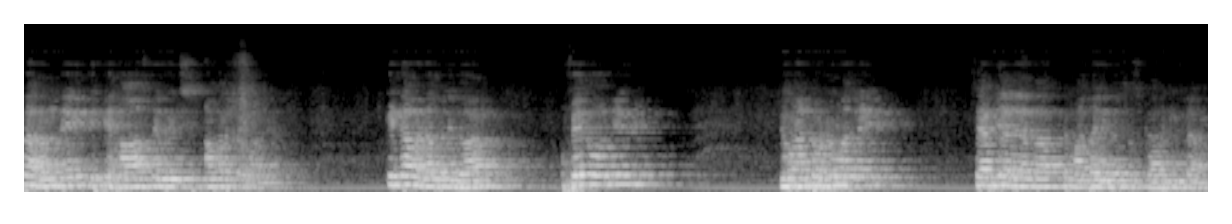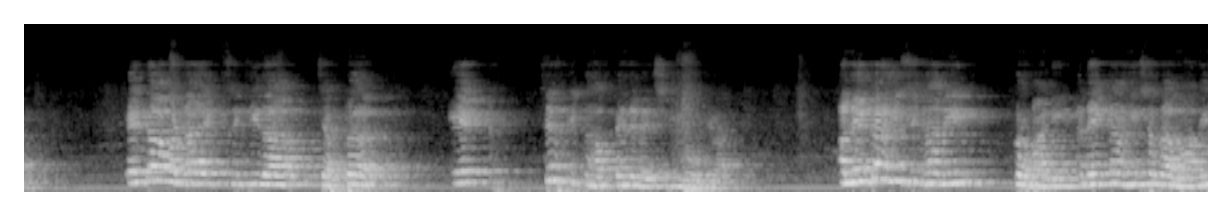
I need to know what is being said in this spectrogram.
ਧਰਮ ਦੇ ਇਤਿਹਾਸ ਦੇ ਵਿੱਚ ਅਮਰ ਕਰਵਾ ਕਿੰਨਾ ਵੱਡਾ ਬਲੀਦਾਨ ਫਿਰ ਉਹਨੇ ਜਵਾਨ ਟੋਡਰਮਲ ਨੇ ਸਾਹਿਬਜ਼ਾਦਿਆਂ ਦਾ ਤੇ ਮਾਤਾ ਜੀ ਦਾ ਸੰਸਕਾਰ ਕੀਤਾ ਐਡਾ ਵੱਡਾ ਇੱਕ ਸਿੱਖੀ ਦਾ ਚੈਪਟਰ ਇੱਕ ਸਿਰਫ ਇੱਕ ਹਫ਼ਤੇ ਦੇ ਵਿੱਚ ਹੀ ਹੋ ਗਿਆ ਅਨੇਕਾਂ ਹੀ ਸਿੱਖਾਂ ਦੀ ਕੁਰਬਾਨੀ ਅਨੇਕਾਂ ਹੀ ਸ਼ਰਧਾਲੂਆਂ ਦੀ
